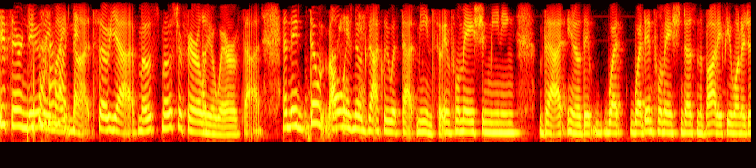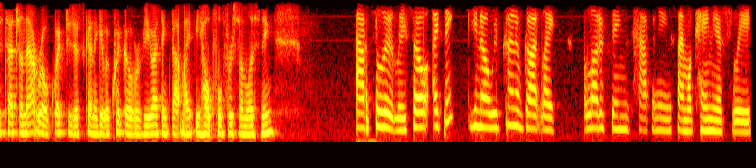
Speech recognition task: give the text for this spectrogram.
if they're new, they might okay. not. So yeah, most most are fairly okay. aware of that, and they don't oh, always okay. know exactly what that means. So inflammation meaning that you know that what what inflammation does in the body. If you want to just touch on that real quick to just kind of give a quick overview, I think that might be helpful for some listening. Absolutely. So I think you know we've kind of got like a lot of things happening simultaneously.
